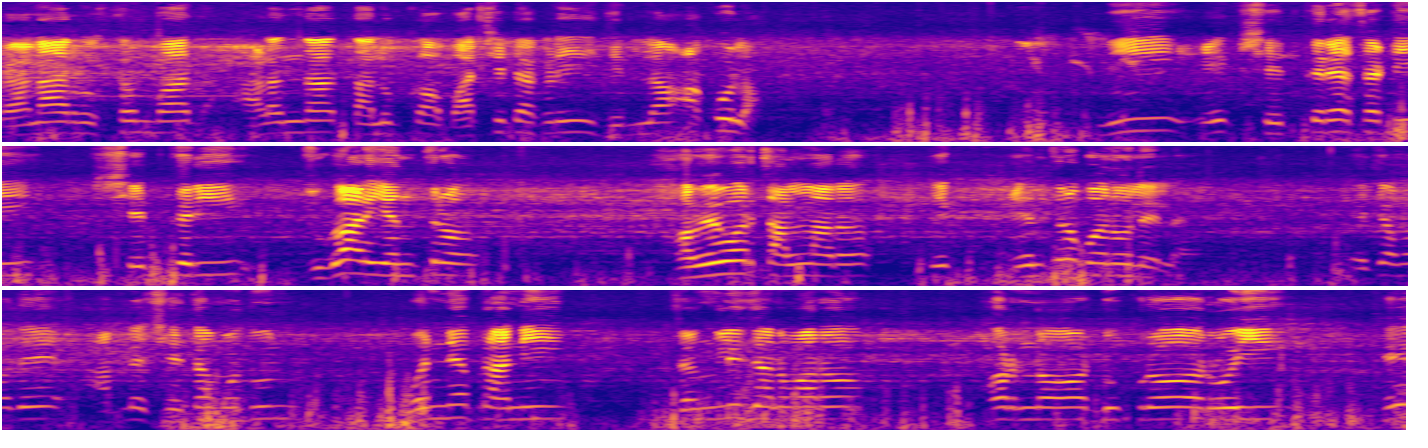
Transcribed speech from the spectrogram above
राहणार रुस्तमबाद आळंदा तालुका बार्शी टाकळी जिल्हा अकोला. मी एक शेतकऱ्यासाठी शेतकरी जुगाड यंत्र हवेवर चालणारं एक यंत्र बनवलेलं आहे. याच्यामध्ये आपल्या शेतामधून वन्य प्राणी जंगली जनावरं हरणं डुकरं रोई हे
